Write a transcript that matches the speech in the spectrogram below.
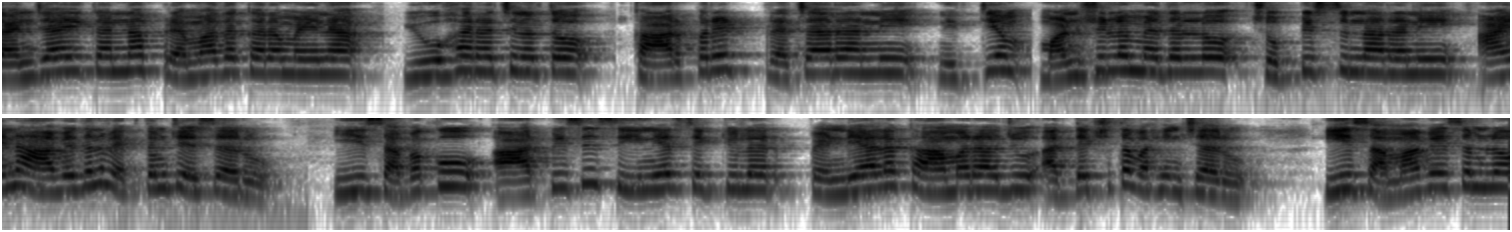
గంజాయి కన్నా ప్రమాదకరమైన వ్యూహరచనతో కార్పొరేట్ ప్రచారాన్ని నిత్యం మనుషుల మెదల్లో చొప్పిస్తున్నారని ఆయన ఆవేదన వ్యక్తం చేశారు. ఈ సభకు RPC senior secular Pendyala Kamaraju అధ్యక్షత వహించారు. ఈ సమావేశంలో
